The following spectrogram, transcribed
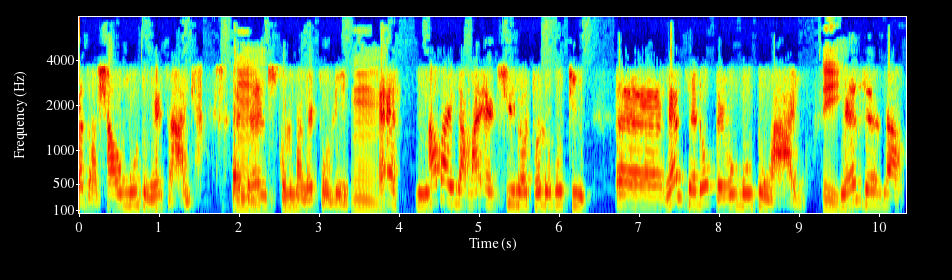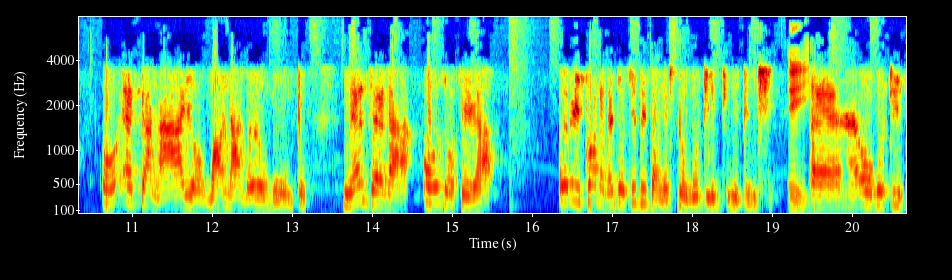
azashaya umuntu ngezandla and then sikhuluma ngebullying eh ngaba ilama action othola ukuthi eh ngendlela obheka umuntu ngayo ngendlela o-acta ngayo manaloyo muntu ngendlela ozofika ikhona lento sibiza ngesilungu ukuthi intimidation. Eh ukuthi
